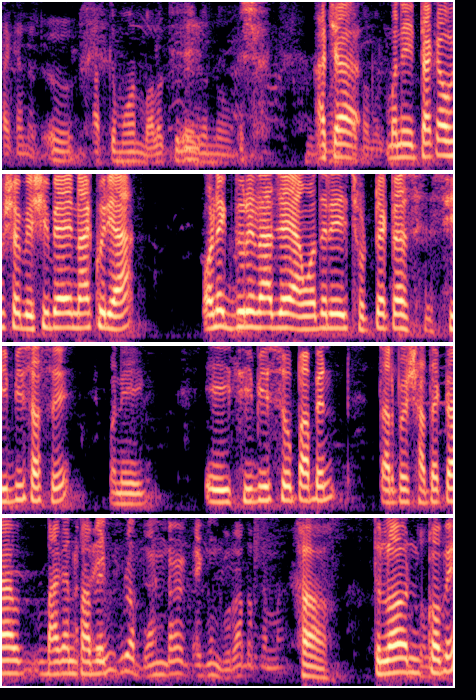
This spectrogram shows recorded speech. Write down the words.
থাকে না। আজকে মন ভালো ছিল এই জন্য আচ্ছা মানে টাকা পয়সা বেশি ব্যয় না করিয়া অনেক দূরে না যায় আমাদের এই ছোট্ট একটা সি বিচ আছে মানে এই সি বিচও পাবেন তারপরে সাথে একটা বাগান পাবেন। পুরো বনটা একদিন ঘোরা দরকার না? হ্যাঁ তো লন কবে?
